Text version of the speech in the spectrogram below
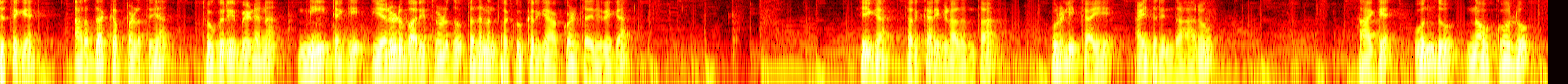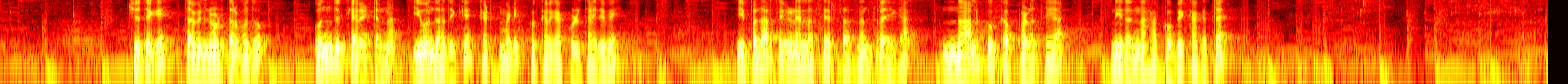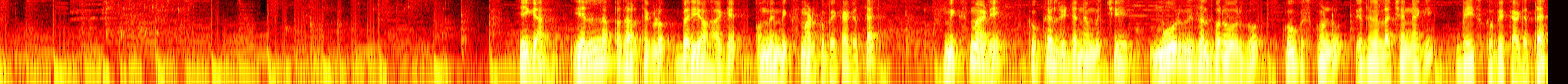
ಜೊತೆಗೆ ಅರ್ಧ ಕಪ್ ಅಳತೆಯ ತೊಗರಿ ಬೇಳೆನ ನೀಟಾಗಿ ಎರಡು ಬಾರಿ ತೊಳೆದು ತದನಂತರ ಕುಕ್ಕರ್ಗೆ ಹಾಕ್ಕೊಳ್ತಾ ಇದ್ದೀವಿ ಈಗ. ಈಗ ತರಕಾರಿಗಳಾದಂಥ ಹುರುಳಿಕಾಯಿ ಐದರಿಂದ ಆರು ಹಾಗೆ ಒಂದು ನೌಕೋಲು ಜೊತೆಗೆ ತಾವಿಲ್ಲಿ ನೋಡ್ತಾ ಇರ್ಬೋದು ಒಂದು ಕ್ಯಾರೆಟನ್ನು ಈ ಒಂದು ಹದಕ್ಕೆ ಕಟ್ ಮಾಡಿ ಕುಕ್ಕರ್ಗೆ ಹಾಕ್ಕೊಳ್ತಾ ಇದ್ದೀವಿ. ಈ ಪದಾರ್ಥಗಳನ್ನೆಲ್ಲ ಸೇರಿಸಾದ ನಂತರ ಈಗ ನಾಲ್ಕು ಕಪ್ ಅಳತೆಯ ನೀರನ್ನು ಹಾಕೋಬೇಕಾಗತ್ತೆ ಈಗ ಎಲ್ಲ ಪದಾರ್ಥಗಳು ಬೆರೆಯೋ ಹಾಗೆ ಒಮ್ಮೆ ಮಿಕ್ಸ್ ಮಾಡ್ಕೋಬೇಕಾಗತ್ತೆ. ಮಿಕ್ಸ್ ಮಾಡಿ ಕುಕ್ಕರ್ ಲಿಡ್ಡನ್ನು ಮುಚ್ಚಿ ಮೂರು ವಿಸಲ್ ಬರೋವರೆಗೂ ಕೂಗಿಸ್ಕೊಂಡು ಇದನ್ನೆಲ್ಲ ಚೆನ್ನಾಗಿ ಬೇಯಿಸ್ಕೋಬೇಕಾಗತ್ತೆ.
